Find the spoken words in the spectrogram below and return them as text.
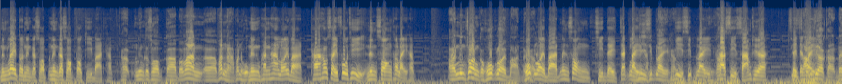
หนึ่งไร่ต่อหนึ่งกระสอบหนึ่งกระสอบต่อกี่บาทครับครับหนึ่งกระสอบก็ประมาณเอ่อพันหาพันหกหนึ่งพันห้าร้อยบาท ถ้าเฮาใส่ฟูที่หนึ่งซองเท่าไหร่ครับอ่าหนึ่งซองก็หกร้อยบาทนะหคกร้อยบาทหนึ่งซองฉีดได้จักไรยี่คสิรับบไร่ครับยี่สิบไรครับถ้าสีดสามเทือได้สี่จักสามไรเทือก็ได้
